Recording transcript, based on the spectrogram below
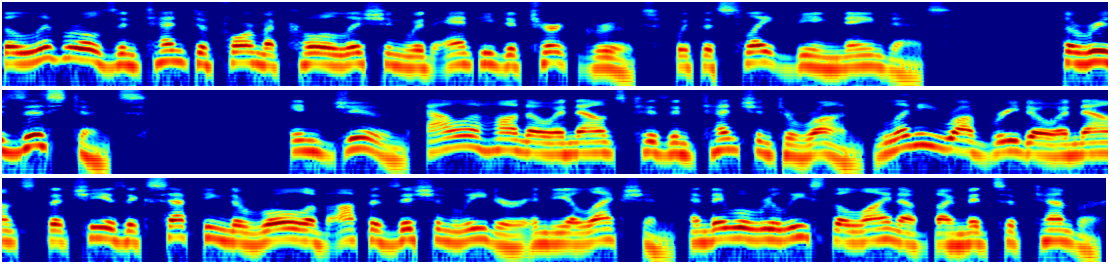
The Liberals intend to form a coalition with anti-Duterte groups, with the slate being named as the Resistance. In June, Alejano announced his intention to run, Leni Robredo announced that she is accepting the role of opposition leader in the election, and they will release the lineup by mid-September.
